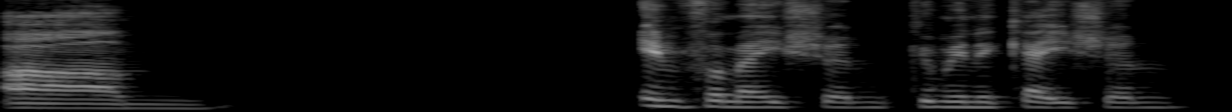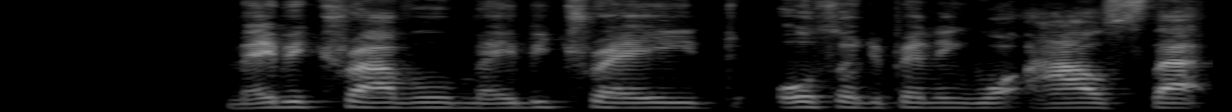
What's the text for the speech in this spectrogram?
um, information, communication, maybe travel, maybe trade, also depending what house that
